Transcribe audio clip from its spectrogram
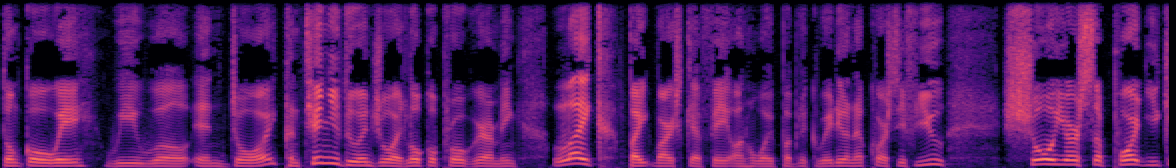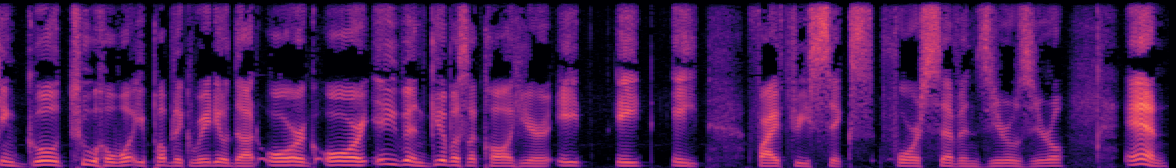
don't go away. We will enjoy, continue to enjoy local programming like Bytemarks Cafe on Hawaii Public Radio. And of course, if you show your support, you can go to hawaiipublicradio.org or even give us a call here, 888 536 4700. And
